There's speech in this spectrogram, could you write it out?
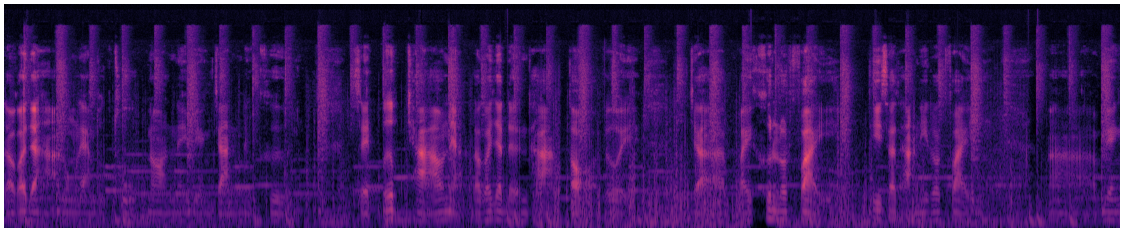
เราก็จะหาโรงแรมถูกๆนอนในเวียงจันทร์หนึ่งคืน เสร็จปุ๊บเช้าเนี่ยเราก็จะเดินทางต่อโดยจะไปขึ้นรถไฟที่สถานีรถไฟเวียง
